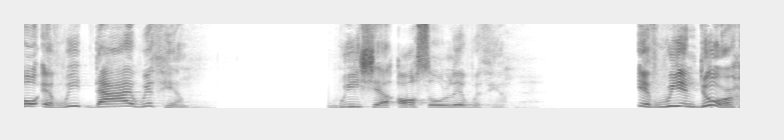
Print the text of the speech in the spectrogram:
for if we die with him, we shall also live with him. If we endure,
